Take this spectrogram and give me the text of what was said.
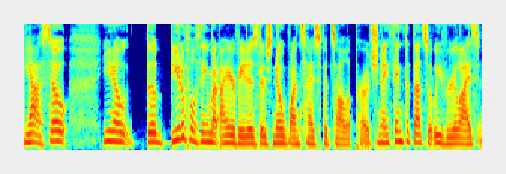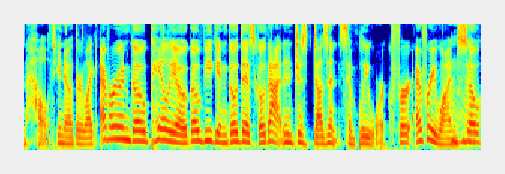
Yeah. So, you know, the beautiful thing about Ayurveda is there's no one size fits all approach. And I think that that's what we've realized in health. You know, they're like, everyone go paleo, go vegan, go this, go that. And it just doesn't simply work for everyone. Mm-hmm. So,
